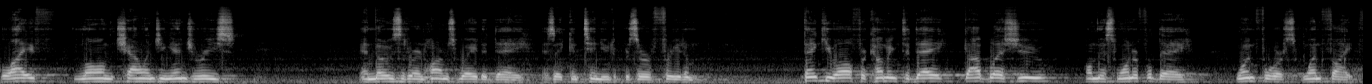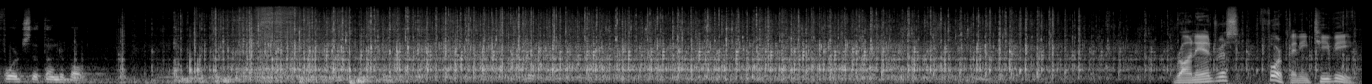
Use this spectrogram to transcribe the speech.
lifelong challenging injuries and those that are in harm's way today as they continue to preserve freedom. Thank you all for coming today. God bless you on this wonderful day. One force, one fight, forge the Thunderbolt. Ron Andruss, Benning TV.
